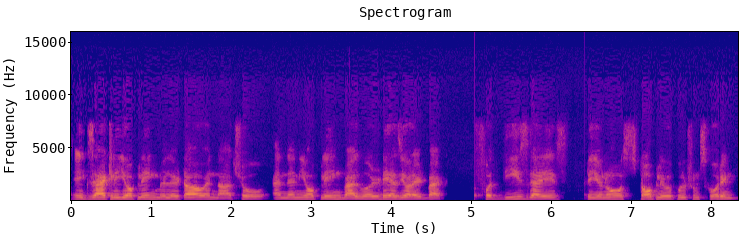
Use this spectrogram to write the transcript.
Exactly, you're playing Militao and Nacho, and then you're playing Valverde as your right back. For these guys to you know stop Liverpool from scoring,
